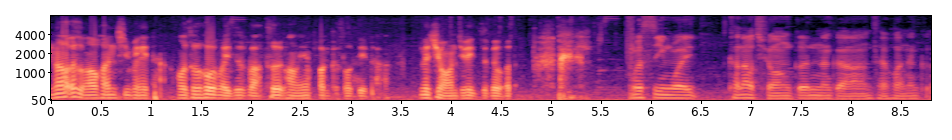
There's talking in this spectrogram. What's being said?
你知道为什么要换七妹塔？我说我每次把车旁边放个手电塔，那拳王就一直被我打。我是因为看到拳王跟那个、啊、才换那个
